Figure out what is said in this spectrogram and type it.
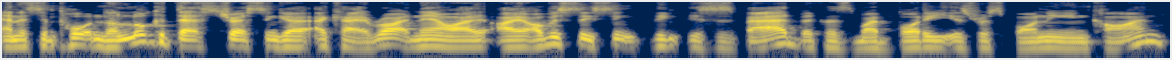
And it's important to look at that stress and go, okay, right now, I, I obviously think, think this is bad because my body is responding in kind.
